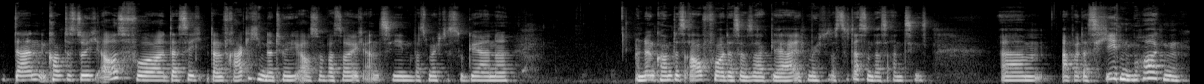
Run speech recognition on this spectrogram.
dann kommt es durchaus vor, dass ich, dann frage ich ihn natürlich auch so, was soll ich anziehen, was möchtest du gerne? Und dann kommt es auch vor, dass er sagt, ja, ich möchte, dass du das und das anziehst. Ähm, aber das jeden Morgen,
